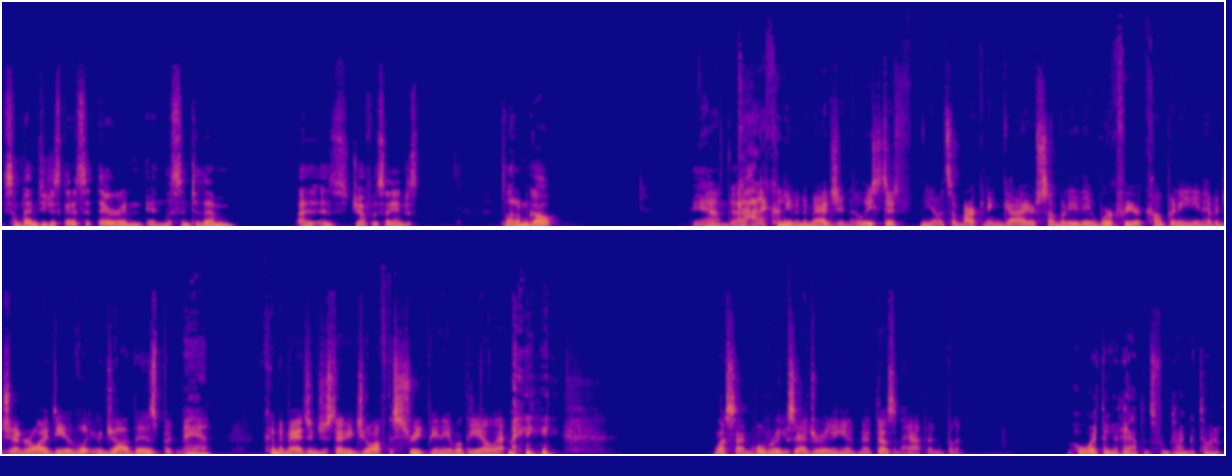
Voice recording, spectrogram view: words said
sometimes you just got to sit there and, and listen to them, as Jeff was saying, just let them go. And yeah, uh, God, uh, I couldn't even imagine. At least if you know it's a marketing guy or somebody, they work for your company and have a general idea of what your job is. But man, I couldn't imagine just any Joe off the street being able to yell at me. Unless I'm over exaggerating it and that doesn't happen, but oh, I think it happens from time to time.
